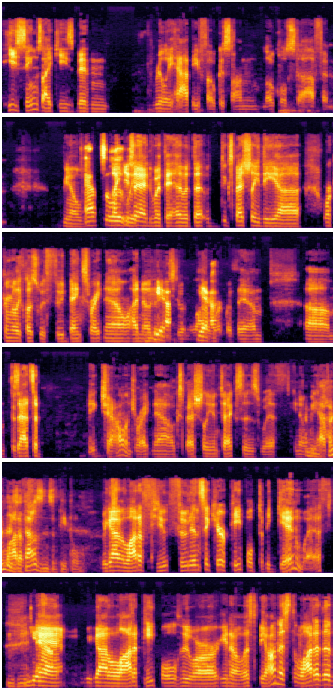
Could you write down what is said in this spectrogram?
he seems like he's been really happy, focused on local stuff, and you know, Absolutely. like you said, with the with the especially the uh, working really close with food banks right now. I know that Yeah, he's doing a lot yeah. of work with them because that's a big challenge right now, especially in Texas. With you know, I we mean, have a lot of of thousands of people. we got a lot of fu- food insecure people to begin with. Mhm. Yeah. And we got a lot of people who are, you know, let's be honest, a lot of the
